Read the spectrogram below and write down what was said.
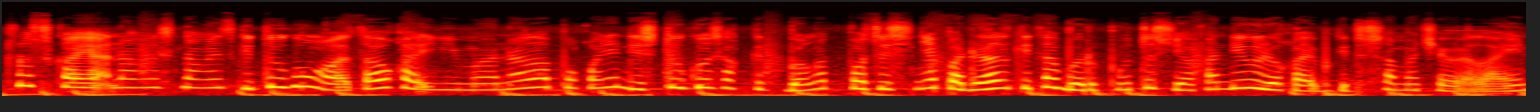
terus kayak nangis-nangis gitu. Gue nggak tahu kayak gimana lah. Pokoknya di situ gue sakit banget posisinya. Padahal kita baru putus ya kan. Dia udah kayak begitu sama cewek lain.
